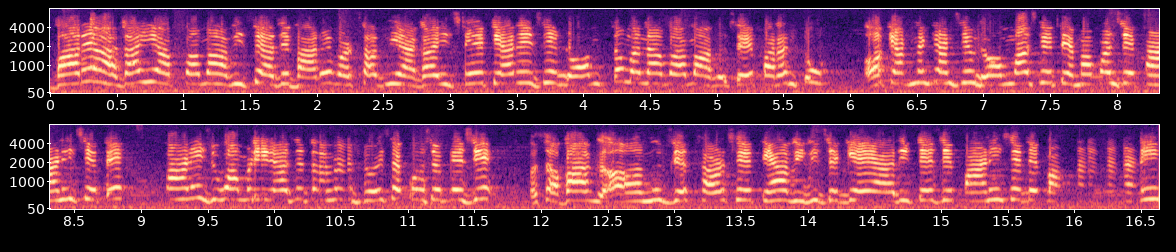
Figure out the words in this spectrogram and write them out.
ભારે આગાહી આપવામાં આવી છે. આજે ભારે વરસાદની આગાહી છે. ત્યારે જે ડોમ તો બનાવવામાં આવે છે, પરંતુ ક્યાંક ને ક્યાંક જે ડોમમાં છે તેમાં પણ જે પાણી છે તે પાણી જોવા મળી રહ્યા છે. તમે જોઈ શકો છો કે જે સભા નું જે સ્થળ છે, ત્યાં વિવિધ જગ્યાએ આ રીતે જે પાણી છે તે પાણી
